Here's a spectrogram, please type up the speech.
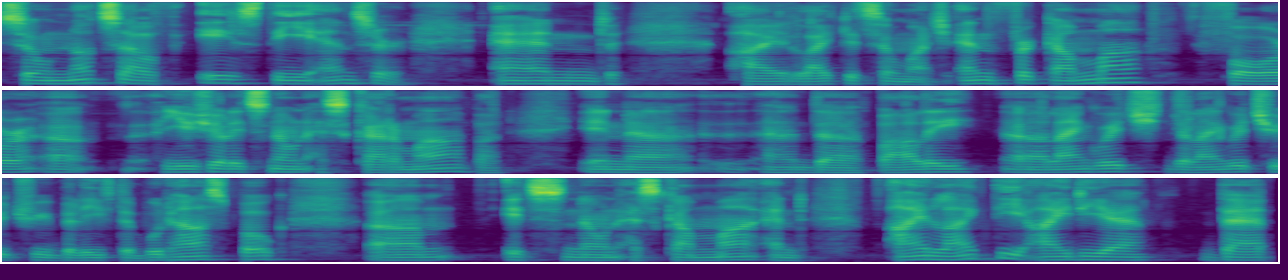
So not self is the answer, and I liked it so much. And for Kamma, for uh, usually it's known as karma, but in uh, uh, the Pali uh, language, the language which we believe the Buddha spoke, um, it's known as kamma. And I like the idea that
